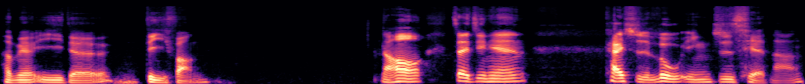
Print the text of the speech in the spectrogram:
很没有意义的地方。然后在今天开始录音之前啊，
